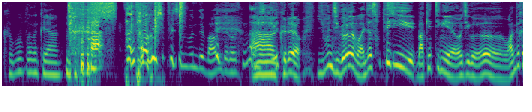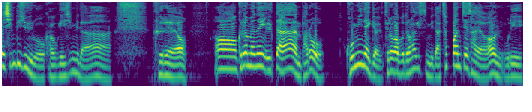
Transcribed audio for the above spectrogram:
그 부분은 그냥 상상하고 싶으신 분들 마음대로 아, 상상하시지. 그래요. 이분 지금 완전 서태지 마케팅이에요, 지금. 완벽한 신비주의로 가고 계십니다. 그래요. 어, 그러면은 일단 바로 고민 해결 들어가 보도록 하겠습니다. 첫 번째 사연, 우리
